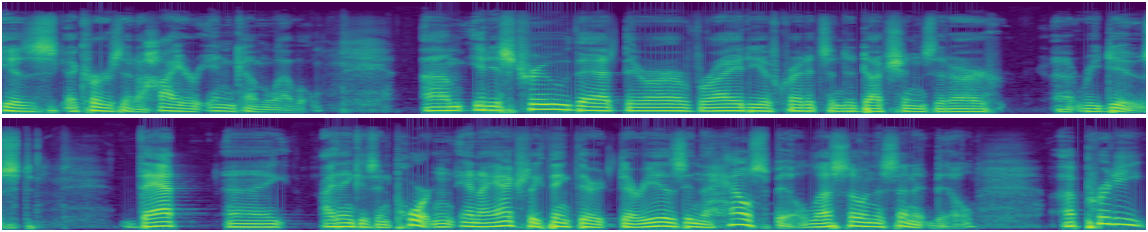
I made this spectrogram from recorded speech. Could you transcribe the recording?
is occurs at a higher income level. Um, it is true that there are a variety of credits and deductions that are uh, reduced. That uh, I think is important, and I actually think there there is in the House bill, less so in the Senate bill, a pretty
